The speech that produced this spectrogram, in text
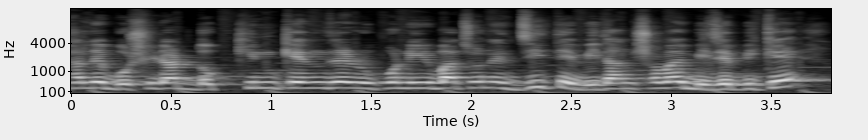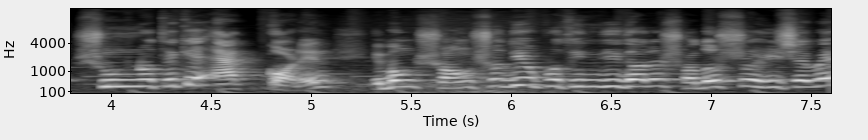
সালে বসিরহাট দক্ষিণ কেন্দ্রের উপনির্বাচনে জিতে বিধানসভায় বিজেপিকে শূন্য থেকে এক করেন এবং সংসদীয় প্রতিনিধি দলের সদস্য হিসেবে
